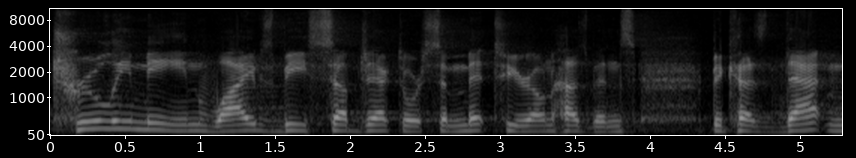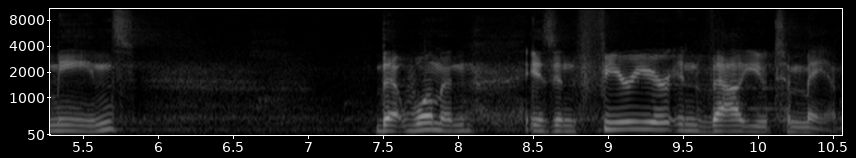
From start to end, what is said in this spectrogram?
truly mean wives be subject or submit to your own husbands because that means that woman is inferior in value to man.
